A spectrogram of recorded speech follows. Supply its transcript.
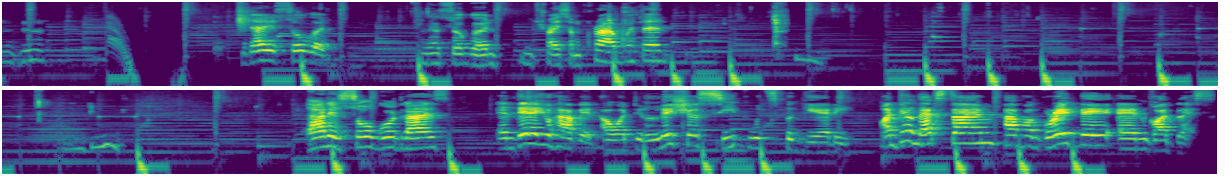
Mm -hmm. That is so good. That's so good. Try some crab with it. Mm-hmm. That is so good, guys. And there you have it, our delicious seafood spaghetti. Until next time, have a great day and God bless.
